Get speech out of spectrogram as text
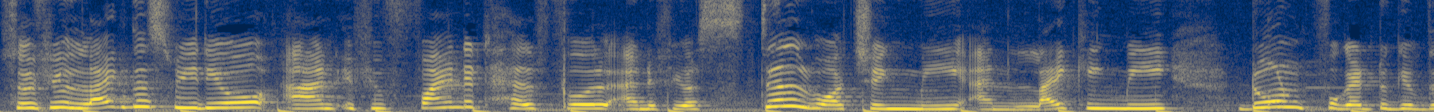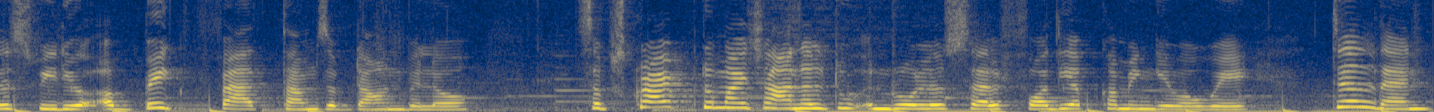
So if you like this video and if you find it helpful and if you're still watching me and liking me don't forget to give this video a big fat thumbs up down below. Subscribe to my channel to enroll yourself for the upcoming giveaway. Till then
